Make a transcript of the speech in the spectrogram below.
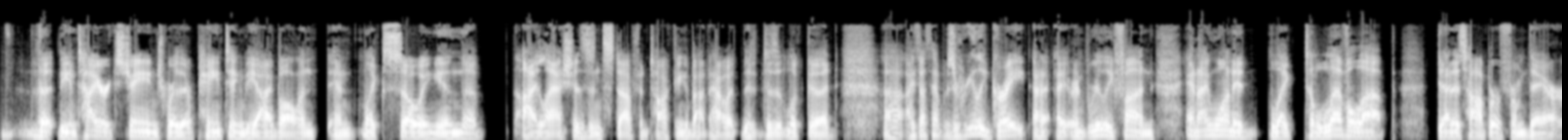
the the entire exchange where they're painting the eyeball and and like sewing in the eyelashes and stuff and talking about how it does it look good. Uh, I thought that was really great uh, and really fun, and I wanted like to level up Dennis Hopper from there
